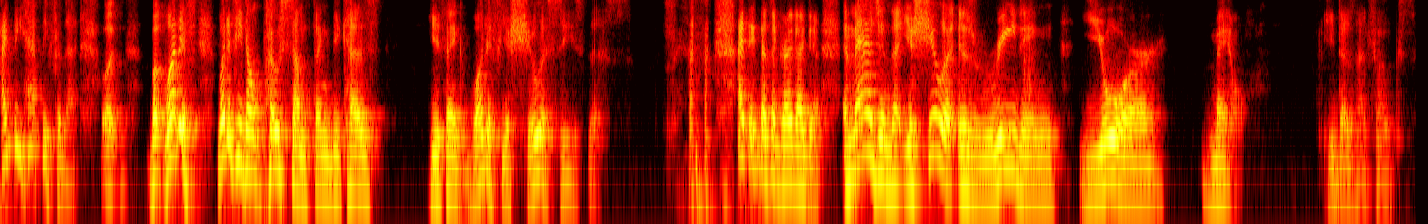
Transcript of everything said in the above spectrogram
I'd be happy for that. But what if what if you don't post something because you think, what if Yeshua sees this? I think that's a great idea. Imagine that Yeshua is reading your mail. He does that, folks.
